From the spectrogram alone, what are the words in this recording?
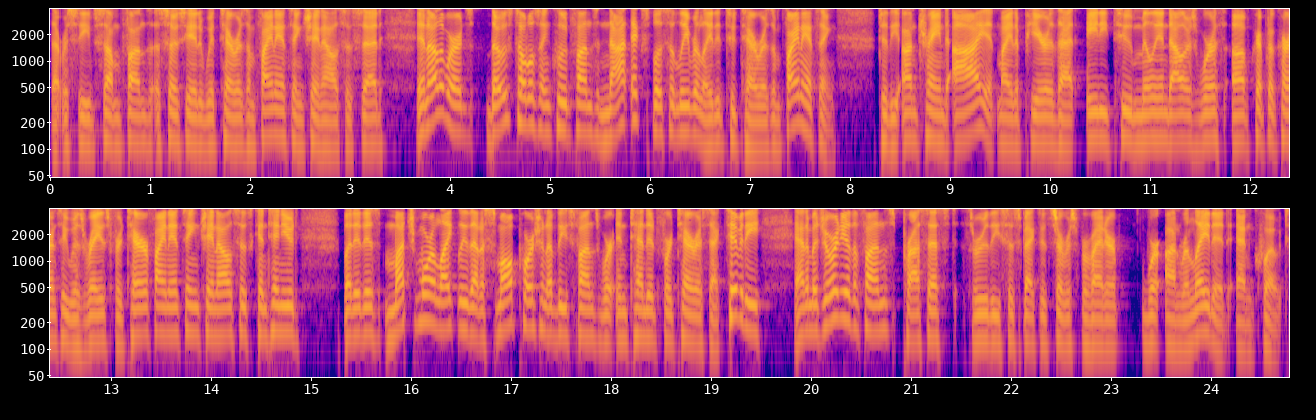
that receive some funds associated with terrorism financing, Chainalysis said. In other words, those totals include funds not explicitly related to terrorism financing. To the untrained eye, it might appear that $82 million worth of cryptocurrency was raised for terror financing, Chainalysis continued, but it is much more likely that a small portion of these funds were intended for terrorist activity, and a majority of the funds processed through the suspected service provider were unrelated, end quote.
